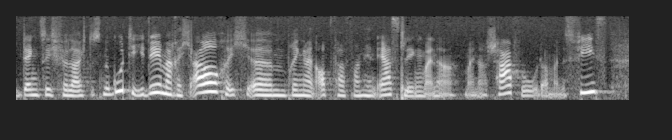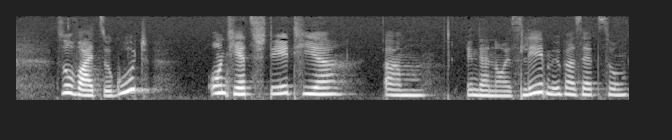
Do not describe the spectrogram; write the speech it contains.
denkt sich vielleicht, das ist eine gute Idee, mache ich auch. Ich ähm, bringe ein Opfer von den Erstlingen meiner, meiner Schafe oder meines Viehs. So weit, so gut. Und jetzt steht hier ähm, in der Neues Leben Übersetzung,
